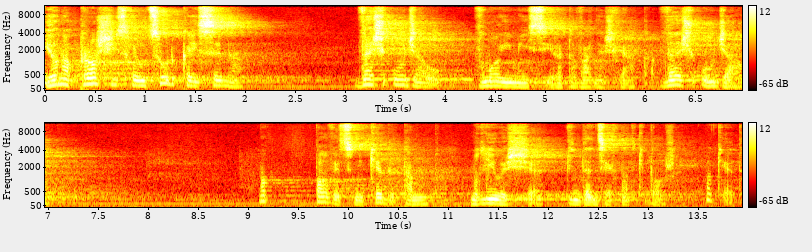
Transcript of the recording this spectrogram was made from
I ona prosi swoją córkę i syna, weź udział w mojej misji ratowania świata. Weź udział. Powiedz mi, kiedy tam modliłeś się w intencjach Matki Bożej? No kiedy?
